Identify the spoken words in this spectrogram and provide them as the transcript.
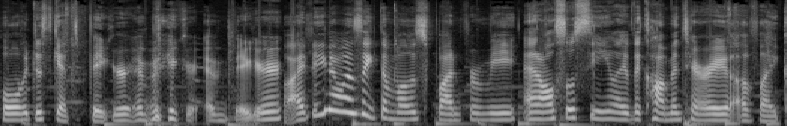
hole just gets bigger and bigger and bigger. I think that was like the most fun for me. And also seeing like the commentary of like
